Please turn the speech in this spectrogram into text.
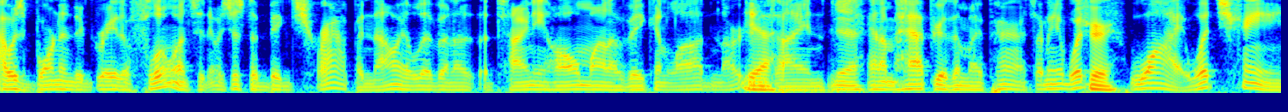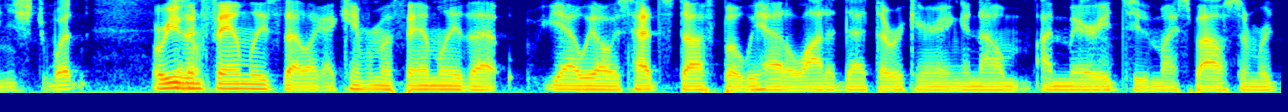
I was born into great affluence and it was just a big trap and now I live in a, a tiny home on a vacant lot in Argentine Yeah. and I'm happier than my parents. I mean, what Sure. why? What changed? What or you even know? families that like I came from a family that yeah we always had stuff but we had a lot of debt that we're carrying and now I'm, I'm married to my spouse and we're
